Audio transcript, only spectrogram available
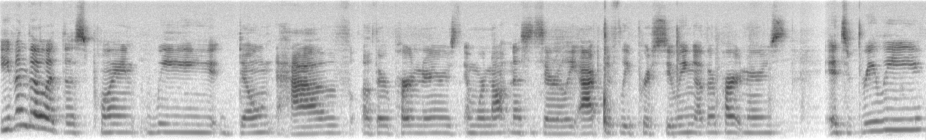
even though at this point we don't have other partners and we're not necessarily actively pursuing other partners, it's really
